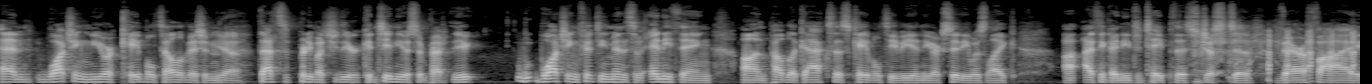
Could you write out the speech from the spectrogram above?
and watching New York cable television, Yeah. that's pretty much your continuous impression. Watching 15 minutes of anything on public access cable TV in New York City was like, I I think I need to tape this just to verify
